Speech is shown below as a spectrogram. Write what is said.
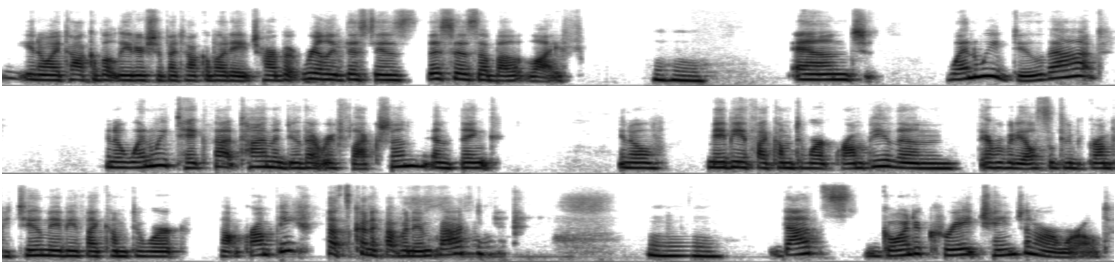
you know i talk about leadership i talk about hr but really this is this is about life mm-hmm. And when we do that, you know, when we take that time and do that reflection and think, you know, maybe if I come to work grumpy, then everybody else is going to be grumpy too. Maybe if I come to work not grumpy, that's going to have an impact. Mm-hmm. That's going to create change in our world.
